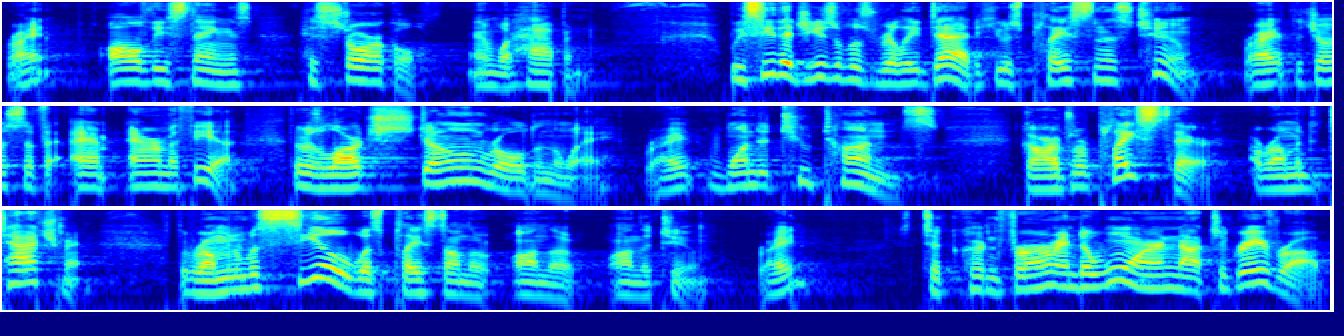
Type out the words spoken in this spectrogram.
right? All these things historical and what happened. We see that Jesus was really dead. He was placed in this tomb, right? The Joseph of Arimathea. There was a large stone rolled in the way, right? One to two tons. Guards were placed there, a Roman detachment. The Roman seal was placed on the, on, the, on the tomb, right? To confirm and to warn not to grave rob.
